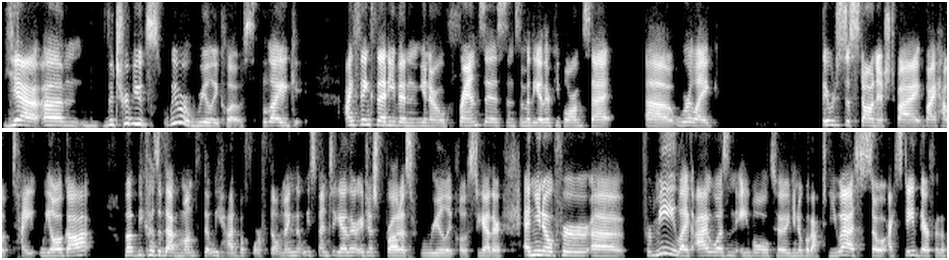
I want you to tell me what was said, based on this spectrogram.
Yeah, um the tributes we were really close. Like I think that even, you know, Francis and some of the other people on set uh were like they were just astonished by by how tight we all got. But because of that month that we had before filming that we spent together, it just brought us really close together. And you know, for uh for me, like I wasn't able to, you know, go back to the US, so I stayed there for the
